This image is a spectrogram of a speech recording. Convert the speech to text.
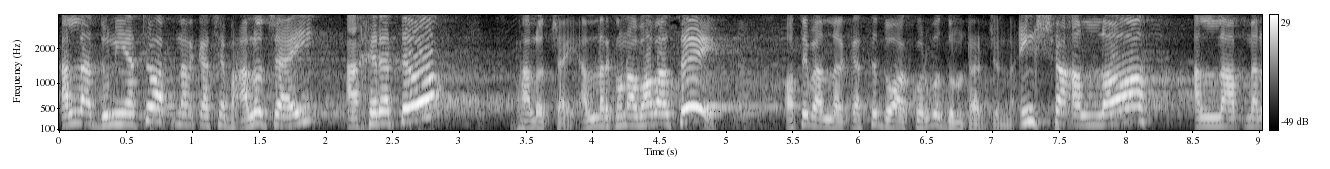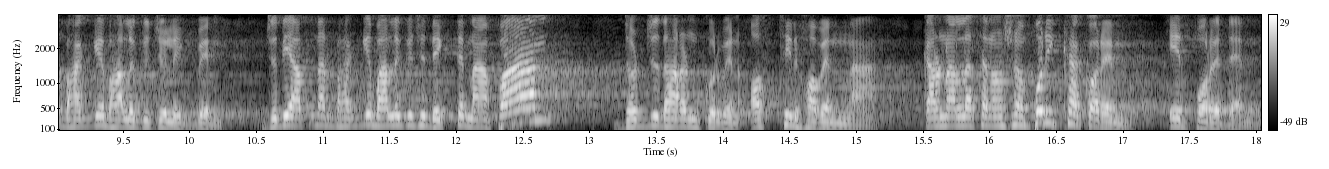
আল্লাহ দুনিয়াতেও আপনার কাছে ভালো চাই, আখেরাতেও ভালো চাই। আল্লাহর কোনো অভাব আছে? অতএব আল্লাহর কাছে দোয়া করব দুটার জন্য। ইনশা আল্লাহ আল্লাহ আপনার ভাগ্যে ভালো কিছু লিখবেন। যদি আপনার ভাগ্যে ভালো কিছু দেখতে না পান, ধৈর্য ধারণ করবেন, অস্থির হবেন না। কারণ আল্লাহ তালা সময় পরীক্ষা করেন, এরপরে দেন।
